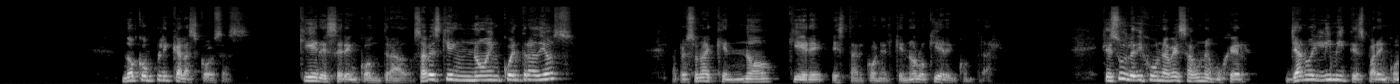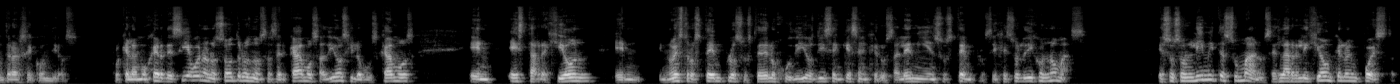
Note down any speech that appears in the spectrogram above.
No complica las cosas. Quiere ser encontrado. ¿Sabes quién no encuentra a Dios? La persona que no quiere estar con Él, que no lo quiere encontrar. Jesús le dijo una vez a una mujer, ya no hay límites para encontrarse con Dios. Porque la mujer decía, bueno, nosotros nos acercamos a Dios y lo buscamos en esta región, en, nuestros templos. Ustedes los judíos dicen que es en Jerusalén y en sus templos. Y Jesús le dijo, no más. Esos son límites humanos, es la religión que lo ha impuesto.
